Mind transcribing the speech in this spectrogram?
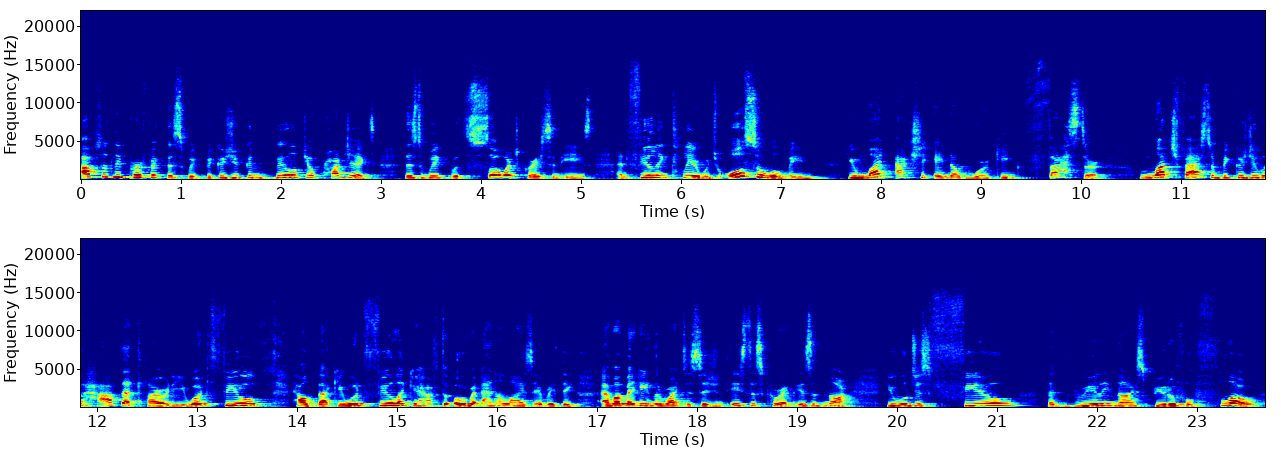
absolutely perfect this week because you can build your projects this week with so much grace and ease and feeling clear, which also will mean you might actually end up working faster much faster because you have that clarity. You won't feel held back. You won't feel like you have to overanalyze everything. Am I making the right decision? Is this correct? Is it not? You will just feel that really nice, beautiful flow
